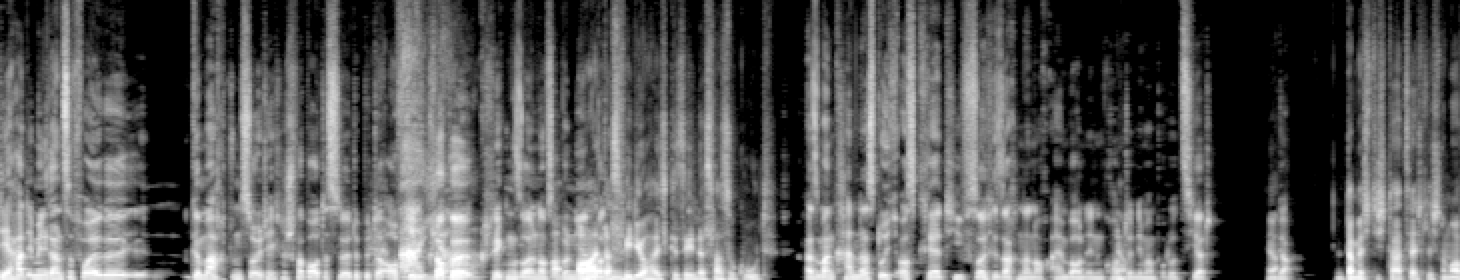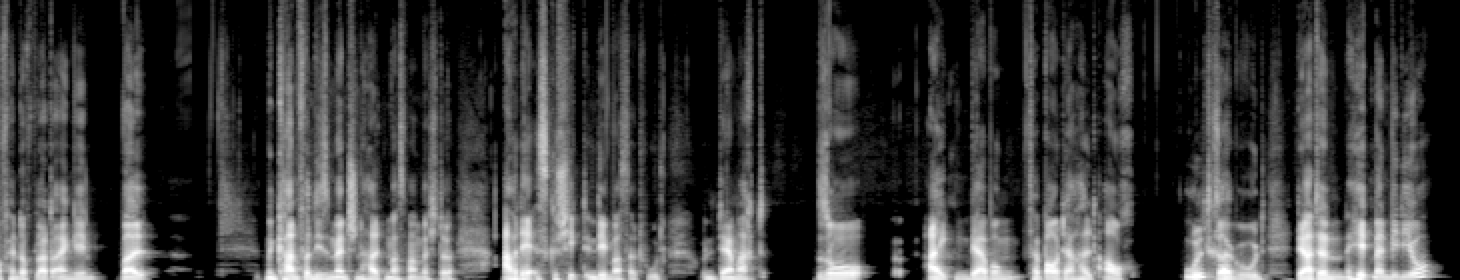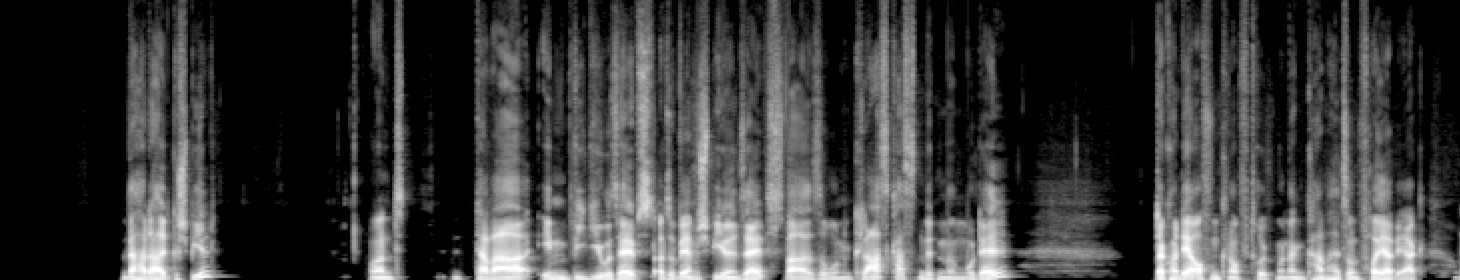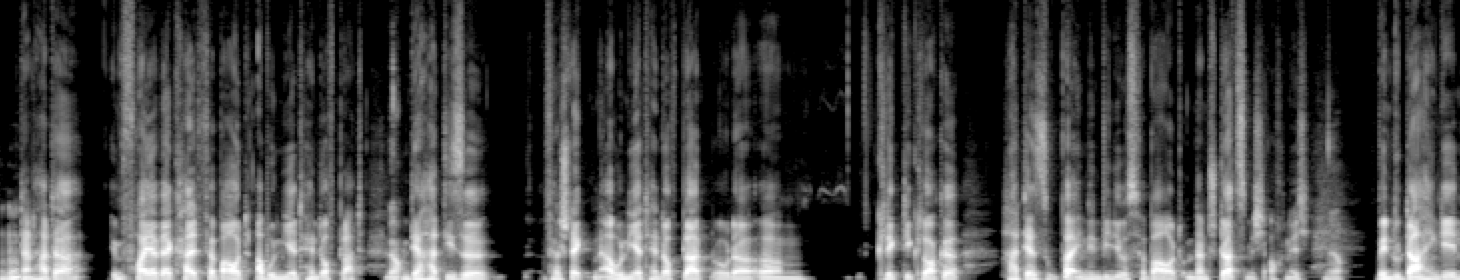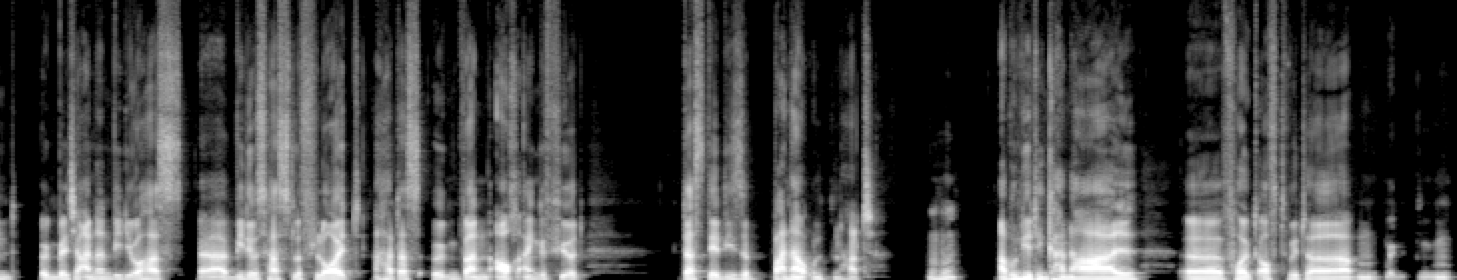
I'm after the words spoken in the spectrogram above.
Der hat irgendwie eine ganze Folge äh, gemacht und storytechnisch verbaut, dass die Leute bitte auf die Ah, Glocke ja. klicken sollen, aufs Abonnieren. Oh, das Video habe ich gesehen, das war so gut. Also man kann das durchaus kreativ solche Sachen dann auch einbauen in den Content, den man produziert. Da möchte ich tatsächlich nochmal auf Hand of Blood eingehen, weil man kann von diesem Menschen halten, was man möchte. Aber der ist geschickt in dem, was er tut. Und der macht so Eigenwerbung, verbaut er halt auch ultra gut. Der hatte ein Hitman-Video, da hat er halt gespielt. Und da war im Video selbst, also während Spielen selbst, war so ein Glaskasten mit einem Modell. Da konnte er auf den Knopf drücken und dann kam halt so ein Feuerwerk. Mhm. Und dann hat er im Feuerwerk halt verbaut, abonniert Hand of Blood. Ja. Und der hat diese versteckten abonniert Hand of Blood oder ähm, klickt die Glocke, hat der super in den Videos verbaut. Und dann stört es mich auch nicht. Ja. Wenn du dahingehend irgendwelche anderen Video hast, äh, Videos hast, LeFloid hat das irgendwann auch eingeführt, dass der diese Banner unten hat Mhm. abonniert den Kanal, äh, folgt auf Twitter,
